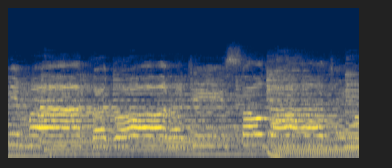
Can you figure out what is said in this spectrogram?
me mata agora de saudade.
